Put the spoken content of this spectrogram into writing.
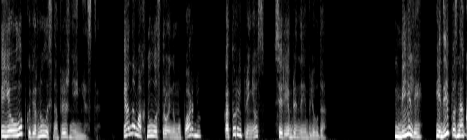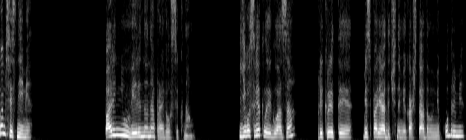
Ее улыбка вернулась на прежнее место, и она махнула стройному парню, который принес серебряные блюда. «Билли, иди познакомься с ними!» Парень неуверенно направился к нам. Его светлые глаза, прикрытые беспорядочными каштановыми кудрями,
